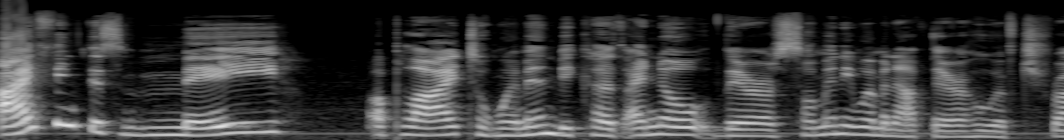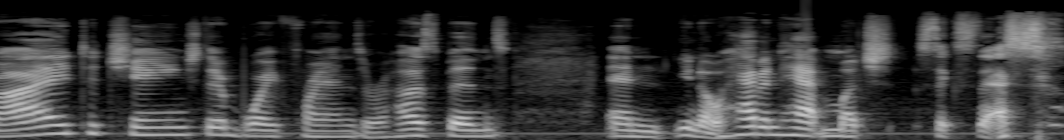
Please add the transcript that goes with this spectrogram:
I think this may apply to women because I know there are so many women out there who have tried to change their boyfriends or husbands and, you know, haven't had much success.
